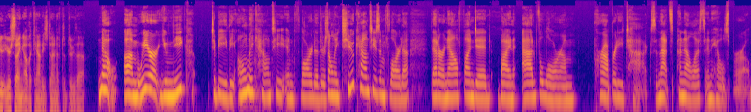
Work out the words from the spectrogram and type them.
You- You're saying other counties don't have to do that? No, um, we are unique to be the only county in Florida. There's only two counties in Florida that are now funded by an ad valorem property tax, and that's Pinellas and Hillsborough.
